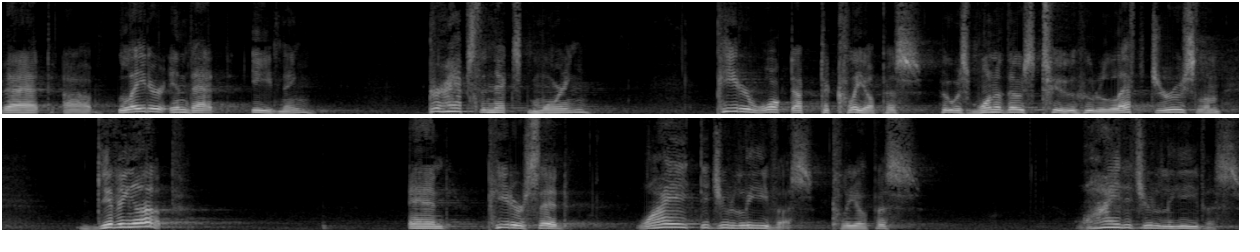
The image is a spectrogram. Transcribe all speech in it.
that uh, later in that evening, perhaps the next morning, Peter walked up to Cleopas, who was one of those two who left Jerusalem, giving up. And Peter said, why did you leave us, Cleopas? Why did you leave us?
